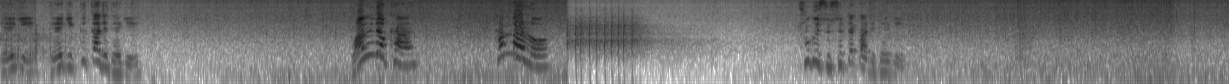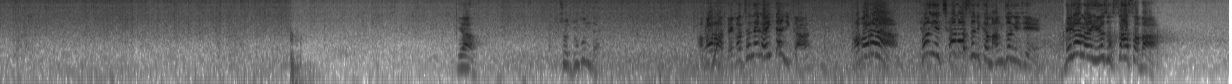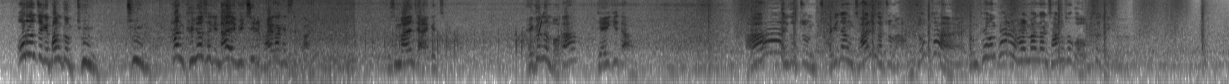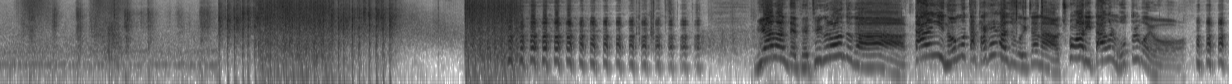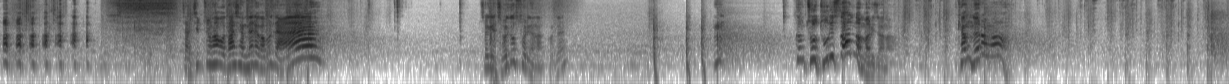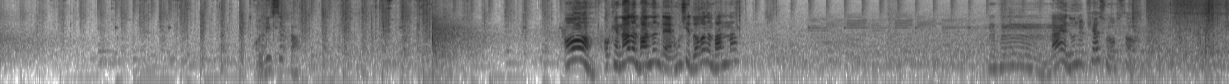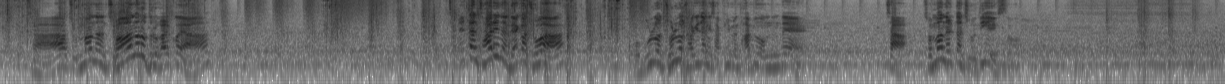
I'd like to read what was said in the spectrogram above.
대기, 대기 끝까지 대기. 완벽한 한 발로 죽을 수 있을 때까지 대기. 야, 저 누군데? 봐봐라, 내 같은 애가 있다니까. 봐봐라, 형이 참았으니까 망정이지. 내가 만약 여기서 쐈어봐. 오른쪽에 방금 퉁, 퉁, 한 그 녀석이 나의 위치를 발각했을 거 아니야. 무슨 말인지 알겠지? 배경은 뭐다? 대기다. 아 이거 좀 자기장 자리가 좀 안 좋다. 은폐 은폐를 할 만한 장소가 없어 지금. 미안한데 배틀그라운드가 땅이 너무 딱딱해가지고 있잖아. 총알이 땅을 못 뚫어요. 자 집중하고 다시 한번 내려가 보자. 저기 저격 소리가 났거든 그럼 저 둘이 싸운단 말이잖아. 그냥 내려가. 어디 있을까? 어, 오케이 나는 봤는데 혹시 너가는 봤나? 흠, 나의 눈을 피할 순 없어. 자, 전마는 저 안으로 들어갈 거야. 일단 자리는 내가 좋아. 뭐 물론 절로 자기장이 잡히면 답은 없는데 자 전만 일단 저 뒤에 있어.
